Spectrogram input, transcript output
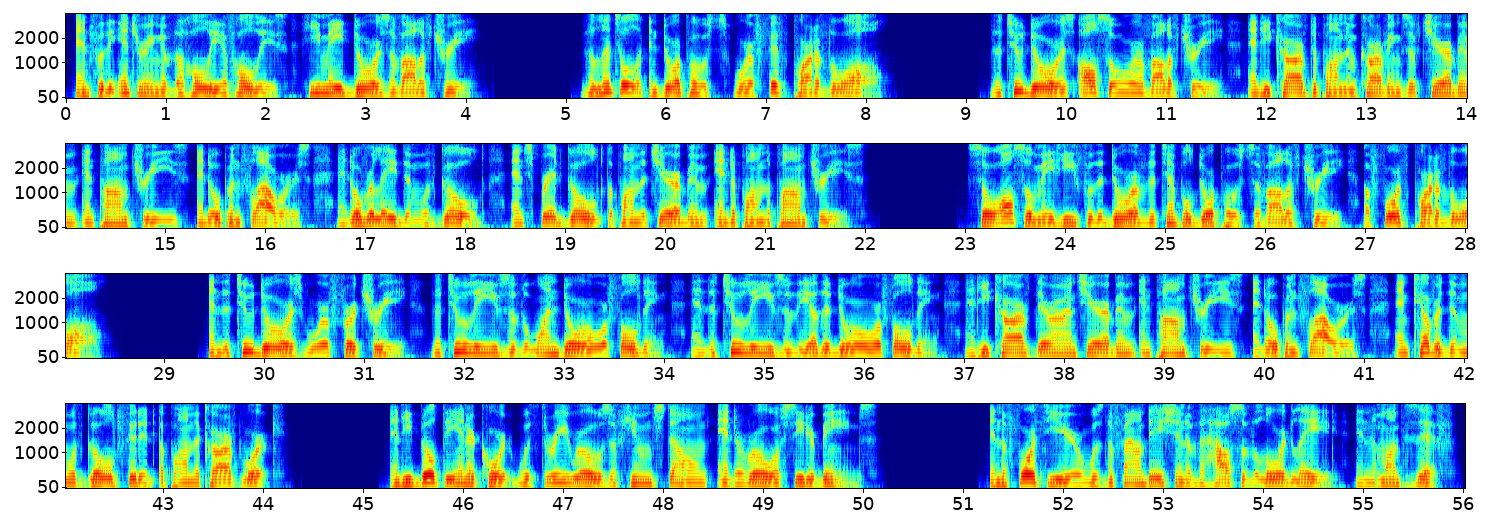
And for the entering of the Holy of Holies, he made doors of olive tree. The lintel and doorposts were a fifth part of the wall. The two doors also were of olive tree, and he carved upon them carvings of cherubim and palm trees and open flowers, and overlaid them with gold, and spread gold upon the cherubim and upon the palm trees. So also made he for the door of the temple doorposts of olive tree, a fourth part of the wall. And the two doors were of fir tree, the two leaves of the one door were folding, and the two leaves of the other door were folding, and he carved thereon cherubim and palm trees and open flowers, and covered them with gold fitted upon the carved work. And he built the inner court with three rows of hewn stone and a row of cedar beams. In the fourth year was the foundation of the house of the Lord laid, in the month Ziph.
